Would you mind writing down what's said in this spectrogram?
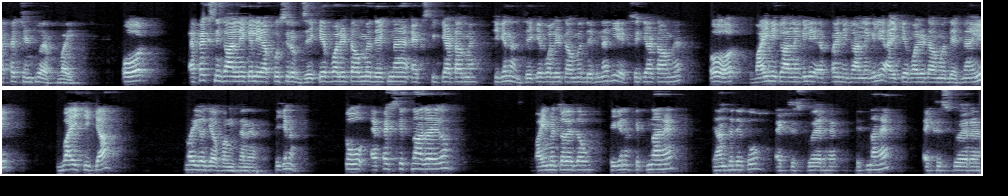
F H into F Y और एफ़ निकालने के लिए आपको सिर्फ़ जे के वाली टर्म में देखना है एक्स की क्या टर्म है, ठीक है ना? जे के वाली टर्म में देखना है कि एक्स की क्या टर्म है, और वाई निकालने के लिए एफ़ निकालने के लिए आई के वाली टर्म में देखना है कि वाई की क्या वाई का क्या फ़ंक्शन है, ठीक है ना? तो एफ़ कितना आ जाएगा? वाई में चले जाओ, ठीक है ना? कितना है? ध्यान से देखो एक्स स्क्वायर है, कितना है? एक्स स्क्वायर है।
